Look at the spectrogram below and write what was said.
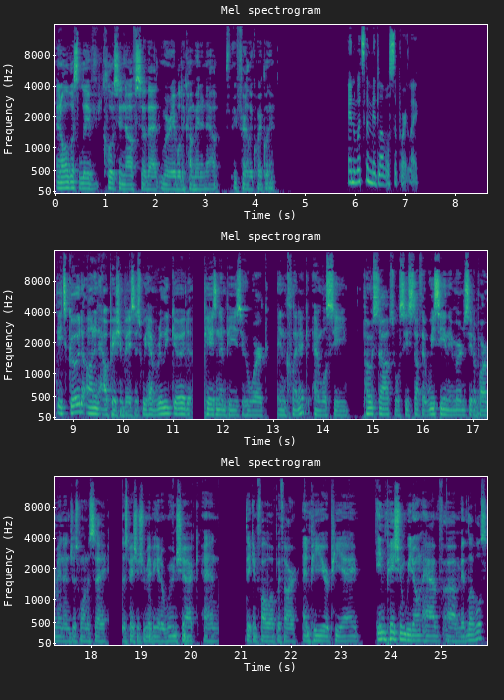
and all of us live close enough so that we're able to come in and out fairly quickly. And what's the mid level support like? It's good on an outpatient basis. We have really good PAs and NPs who work in clinic and we'll see post ops, we'll see stuff that we see in the emergency department and just want to say this patient should maybe get a wound check and they can follow up with our NP or PA. Inpatient, we don't have uh, mid levels,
